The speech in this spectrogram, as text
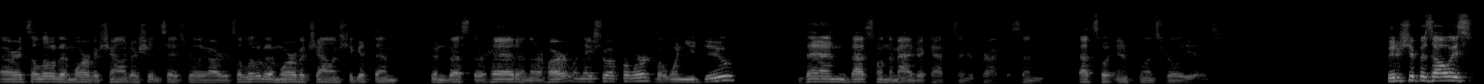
or it's a little bit more of a challenge. I shouldn't say it's really hard. It's a little bit more of a challenge to get them to invest their head and their heart when they show up for work. But when you do, then that's when the magic happens in your practice. And that's what influence really is. leadership is always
